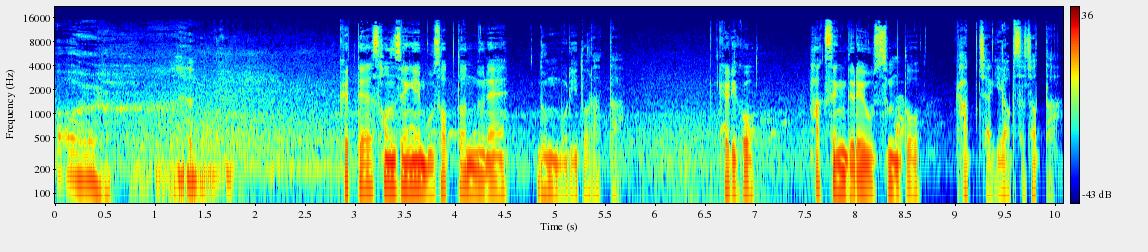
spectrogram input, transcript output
그때 선생의 무섭던 눈에 눈물이 돌았다. 그리고 학생들의 웃음도 갑자기 없어졌다.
